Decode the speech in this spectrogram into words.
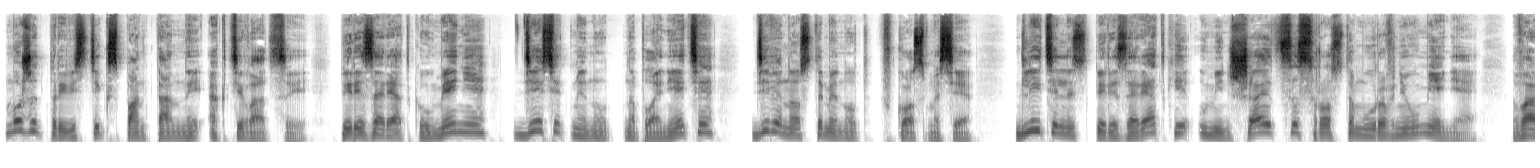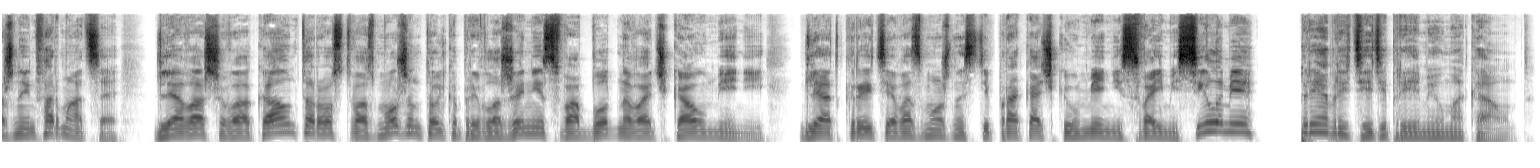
может привести к спонтанной активации. Перезарядка умения 10 минут на планете, 90 минут в космосе длительность перезарядки уменьшается с ростом уровня умения. Важная информация. Для вашего аккаунта рост возможен только при вложении свободного очка умений. Для открытия возможности прокачки умений своими силами приобретите премиум аккаунт.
